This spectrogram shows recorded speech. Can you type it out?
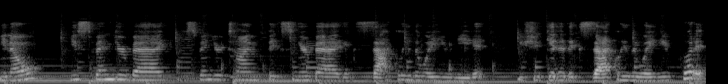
You know, you spend your bag, you spend your time fixing your bag exactly the way you need it. You should get it exactly the way you put it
